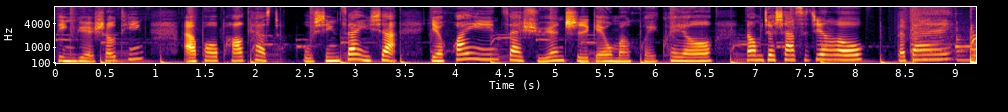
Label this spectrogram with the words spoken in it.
订阅收听 Apple Podcast。五星赞一下，也欢迎在许愿池给我们回馈哦。那我们就下次见喽，拜拜。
